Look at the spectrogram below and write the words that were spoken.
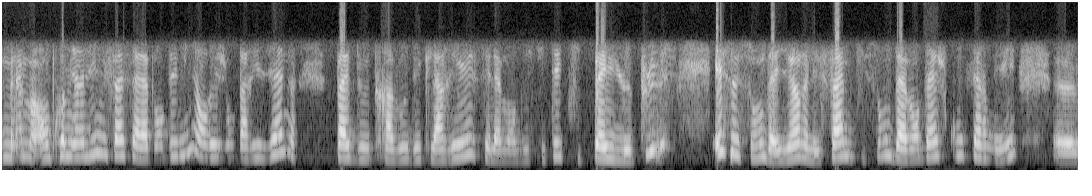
de même en première ligne face à la pandémie en région parisienne, pas de travaux déclarés, c'est la mendicité qui paye le plus. Et ce sont d'ailleurs les femmes qui sont davantage concernées. Euh,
